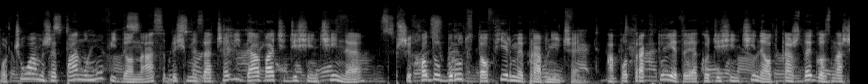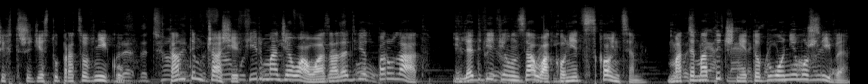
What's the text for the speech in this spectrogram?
Poczułam, że Pan mówi do nas, byśmy zaczęli dawać dziesięcinę z przychodu brutto firmy prawniczej, a potraktuję to jako dziesięcinę od każdego z naszych 30 pracowników. W tamtym czasie firma działała zaledwie od paru lat i ledwie wiązała koniec z końcem. Matematycznie to było niemożliwe.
